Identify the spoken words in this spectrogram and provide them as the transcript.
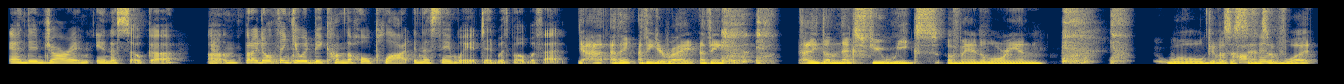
and Din in Ahsoka. Yeah. Um, but I don't think it would become the whole plot in the same way it did with Boba Fett. Yeah, I I think I think you're right. I think I think the next few weeks of Mandalorian will give us A sense of what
